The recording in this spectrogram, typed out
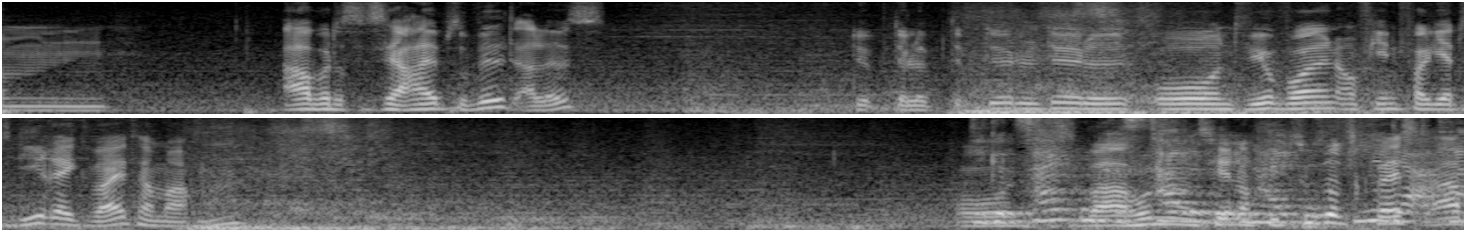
ähm, aber das ist ja halb so wild alles. Und wir wollen auf jeden Fall jetzt direkt weitermachen. Die gezeigten Kristalle hier noch die Zusatzquest ab.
